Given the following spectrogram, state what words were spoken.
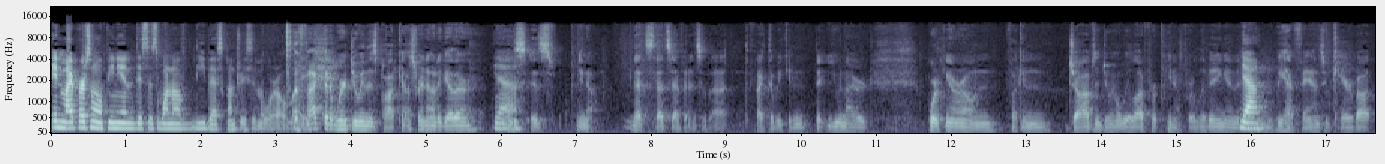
in my personal opinion, this is one of the best countries in the world. The Like, fact that we're doing this podcast right now together Yeah. is, is you know that's that's evidence of that. The fact that we can that you and I are working our own fucking jobs and doing what we love for you know for a living and, Yeah. and we have fans who care about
